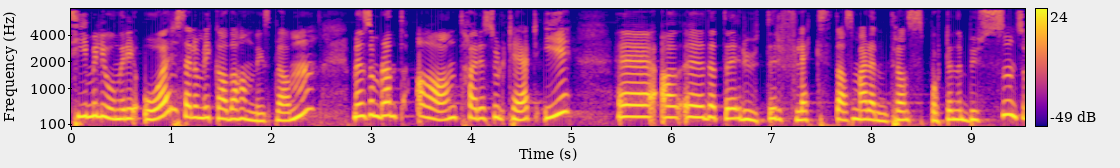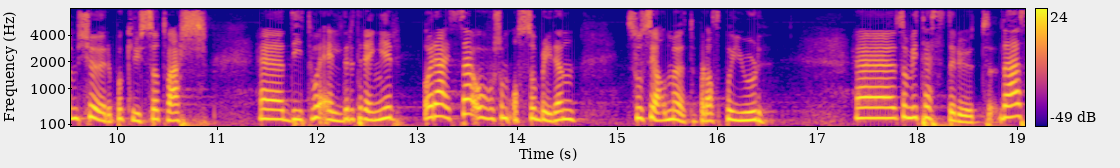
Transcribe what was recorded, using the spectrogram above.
Ti millioner i år, selv om vi ikke hadde handlingsplanen, men som bl.a. har resultert i dette Ruter Flex, da, som er denne transport, denne bussen som kjører på kryss og tvers dit hvor eldre trenger å reise, og som også blir en sosial møteplass på hjul. Eh, som vi tester ut. Det er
